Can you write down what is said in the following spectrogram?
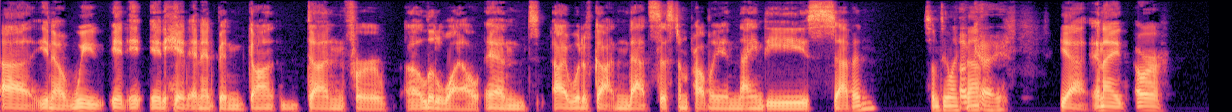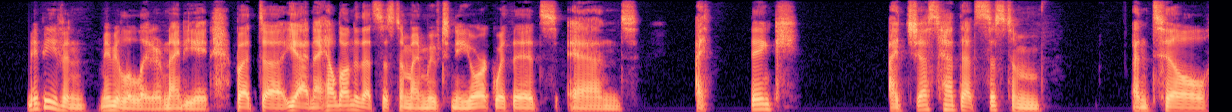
uh, you know we it, it, it hit and had been gone done for a little while and i would have gotten that system probably in 97 something like okay. that yeah and i or maybe even maybe a little later 98 but uh, yeah and i held on to that system i moved to new york with it and i think i just had that system until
